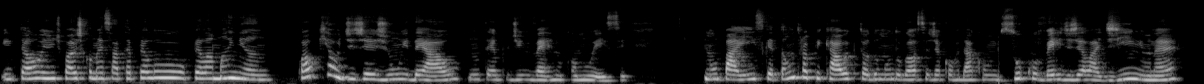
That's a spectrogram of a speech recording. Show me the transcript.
Então a gente pode começar até pelo, pela manhã. Qual que é o de jejum ideal num tempo de inverno como esse? Num país que é tão tropical e que todo mundo gosta de acordar com suco verde geladinho, né?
